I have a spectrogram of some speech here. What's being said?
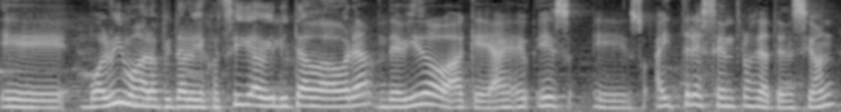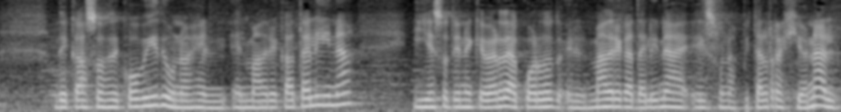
eh, volvimos al Hospital Viejo, sigue habilitado ahora debido a que hay- es, eh, hay tres centros de atención de casos de COVID, uno es el, el Madre Catalina, y eso tiene que ver de acuerdo, el Madre Catalina es un hospital regional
